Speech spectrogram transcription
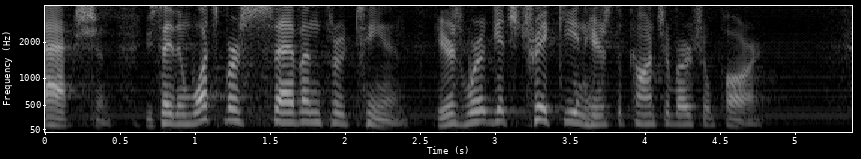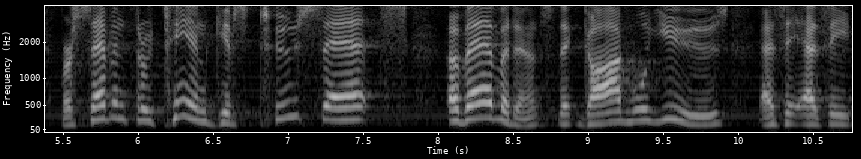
action. You say, then what's verse seven through 10? Here's where it gets tricky, and here's the controversial part. Verse 7 through 10 gives two sets of evidence that God will use as he, as he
